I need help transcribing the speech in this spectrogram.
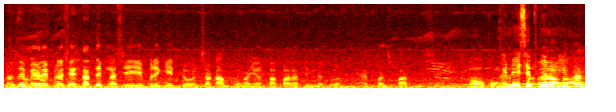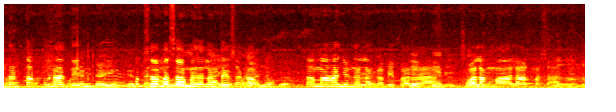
Kasi may representative nga si Brigade doon sa kampo ngayon, paparating na doon, advance parties. Eh. Oh, kung inisip nyo lang, magandang takbo natin, yung magsama-sama na lang tayo sa kampo. Samahan nyo na lang kami para walang maalarma sa atin. Ano?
